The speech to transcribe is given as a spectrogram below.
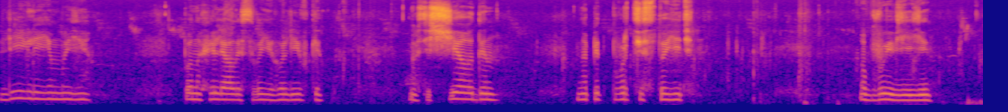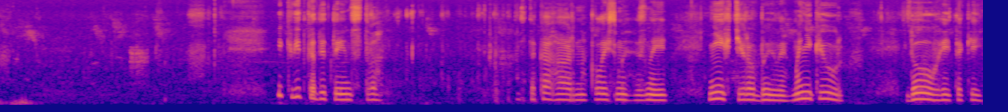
Лілії мої понахиляли свої голівки. Ось іще один на підпорці стоїть. Обвив її. І квітка дитинства. Така гарна. Колись ми з неї нігті робили. Манікюр. Довгий такий.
